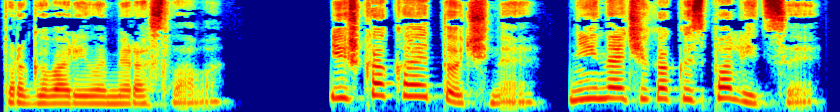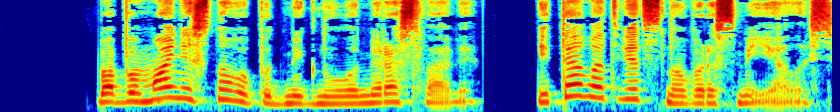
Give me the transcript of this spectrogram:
проговорила Мирослава. Ишь какая точная, не иначе как из полиции. Баба Маня снова подмигнула Мирославе, и та в ответ снова рассмеялась.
